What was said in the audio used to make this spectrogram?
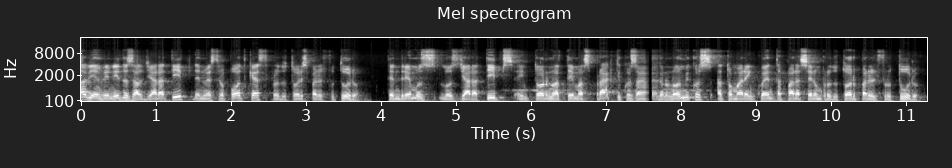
Hola, bienvenidos al Yara Tip de nuestro podcast Productores para el Futuro. Tendremos los Yara Tips en torno a temas prácticos agronómicos a tomar en cuenta para ser un productor para el futuro.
